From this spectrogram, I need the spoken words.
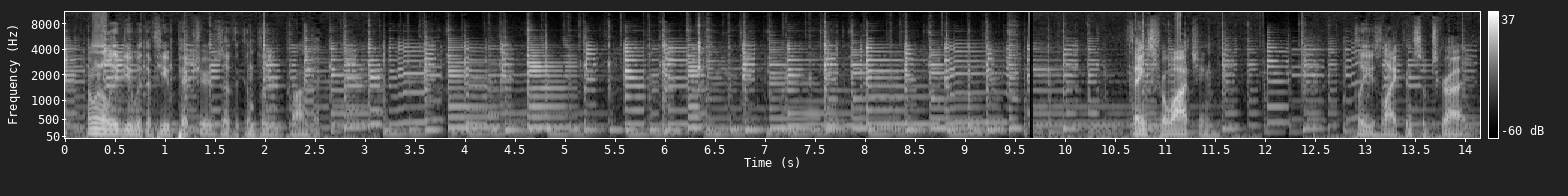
I'm going to leave you with a few pictures of the completed project. Thanks for watching. Please like and subscribe.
